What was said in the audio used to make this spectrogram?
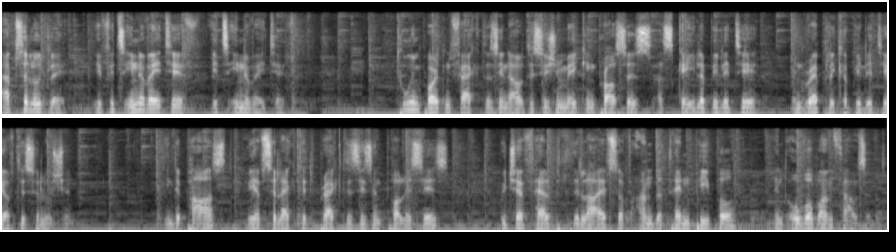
Absolutely. If it's innovative, it's innovative. Two important factors in our decision-making process are scalability and replicability of the solution. In the past, we have selected practices and policies which have helped the lives of under 10 people and over 1,000.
